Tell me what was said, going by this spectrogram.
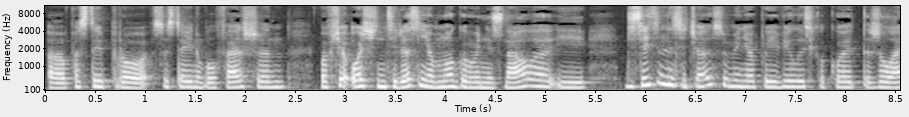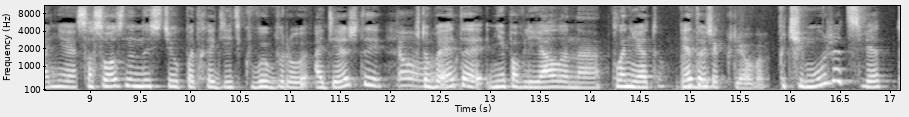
э, посты про sustainable fashion. Вообще очень интересно, я многого не знала, и Действительно, сейчас у меня появилось какое-то желание с осознанностью подходить к выбору одежды, oh. чтобы это не повлияло на планету. Mm-hmm. Это очень клево. Почему же цвет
